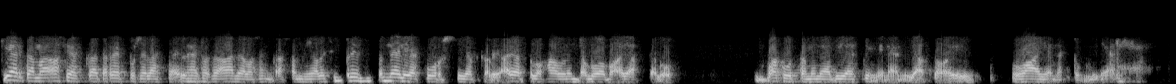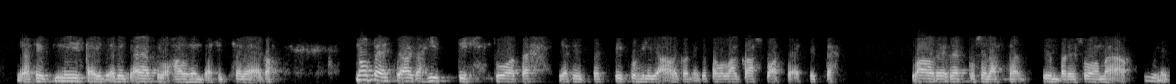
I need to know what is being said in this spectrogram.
kiertämään asiakkaita reppuselässä yhdessä osa kanssa, mihin oli sitten neljä kurssia, jotka oli ajatteluhallinta, luova ajattelu, vakuuttaminen ja viestiminen ja toi laajennettu mieli. Ja sitten niistä eri ajatteluhallinta sitten oli aika nopeasti aika hitti tuote ja sitten pikkuhiljaa alkoi niinku tavallaan kasvaa se, että sitten Lauri Reppuselässä ympäri Suomea niin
